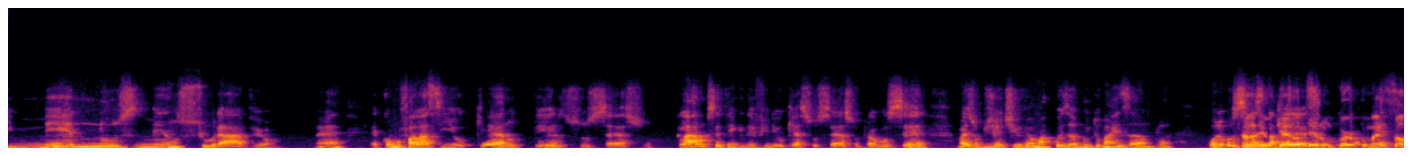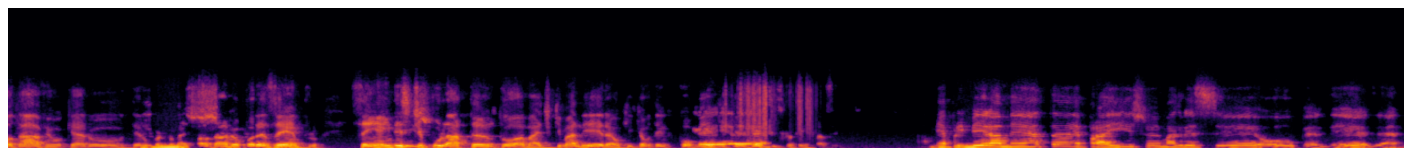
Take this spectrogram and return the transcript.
e menos mensurável, né? É como falar assim, eu quero ter sucesso. Claro que você tem que definir o que é sucesso para você, mas o objetivo é uma coisa muito mais ampla. Quando você ah, estabelece... Eu quero ter um corpo mais saudável, eu quero ter um Isso. corpo mais saudável, por exemplo, sem ainda Isso. estipular tanto ó, mas de que maneira, o que, que eu tenho que comer, é... o que, exercício que eu tenho que fazer. Minha primeira meta é para isso eu emagrecer ou perder, né?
